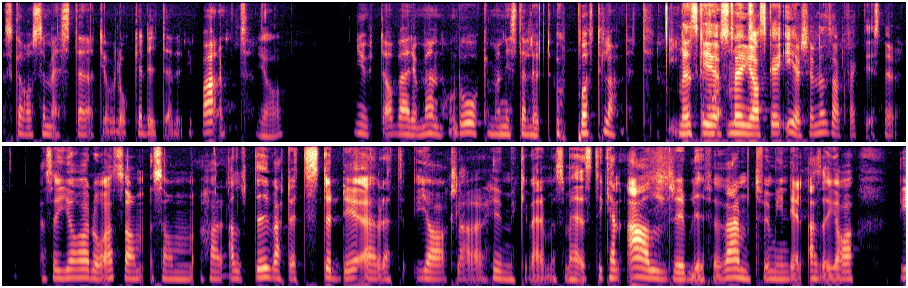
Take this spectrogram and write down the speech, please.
ska ha semester, att jag vill åka dit där det är varmt. Ja. Njuta av värmen och då åker man istället uppåt till landet. Men, ska jag, men jag ska erkänna en sak faktiskt nu. Alltså jag då som, som har alltid varit ett stöddig över att jag klarar hur mycket värme som helst. Det kan aldrig bli för varmt för min del. Alltså jag, det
